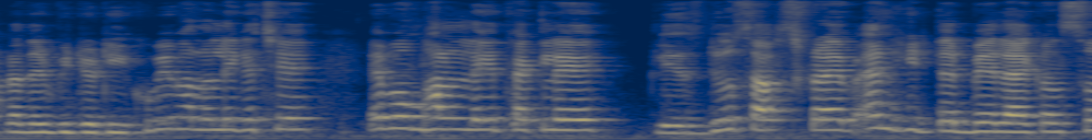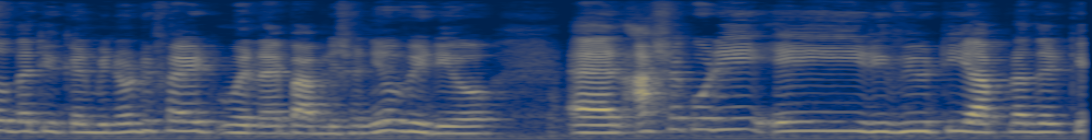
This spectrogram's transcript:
আপনাদের ভিডিওটি খুবই ভালো লেগেছে এবং ভালো লেগে থাকলে please do subscribe and hit that bell icon so that you can be notified when I publish a new video and আশা করি এই রিভিউটি আপনাদেরকে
